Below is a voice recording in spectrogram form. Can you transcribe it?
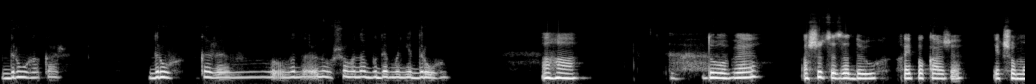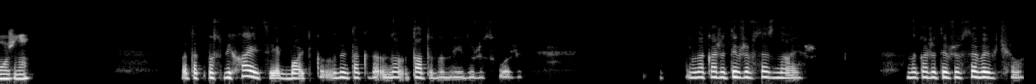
Друга каже. Друг каже, вона, ну, що вона буде мені другом. Ага. Добре. А що це за друг? Хай покаже, якщо можна. Вона так посміхається, як батько. Вони так на, на тато на неї дуже схожий. Вона каже, ти вже все знаєш. Вона каже, ти вже все вивчила.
